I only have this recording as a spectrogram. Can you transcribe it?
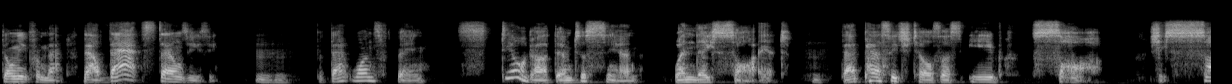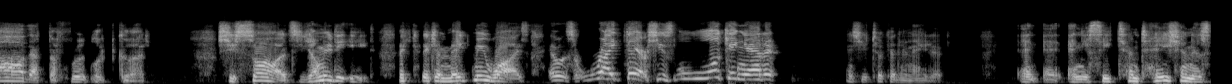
don't eat from that. Now, that sounds easy. Hmm But that one thing still got them to sin when they saw it. Hmm. That passage tells us Eve saw. She saw that the fruit looked good. She saw it's yummy to eat. It, it can make me wise. It was right there. She's looking at it. And she took it and ate it. And, and, and you see, temptation is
